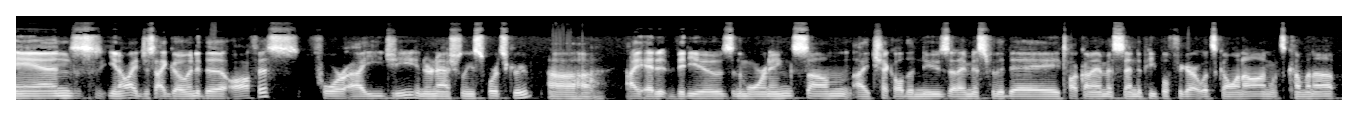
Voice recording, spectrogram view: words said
and you know, I just I go into the office for IEG International Esports Group. Uh, I edit videos in the morning. Some I check all the news that I missed for the day, talk on MSN to people, figure out what's going on, what's coming up,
